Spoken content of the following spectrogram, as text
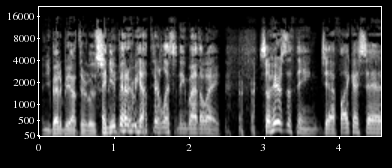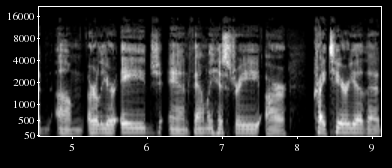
and you better be out there listening. And you better be out there listening, by the way. so here's the thing, Jeff. Like I said um, earlier, age and family history are criteria that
